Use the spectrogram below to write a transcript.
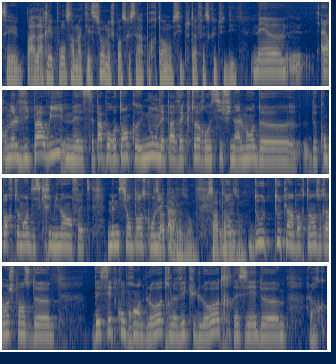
c'est pas la réponse à ma question, mais je pense que c'est important aussi, tout à fait ce que tu dis. Mais euh, alors, on ne le vit pas, oui, mais c'est pas pour autant que nous, on n'est pas vecteur aussi finalement de, de comportements discriminants en fait, même si on pense qu'on ne l'est pas. Ça, t'as raison. Ça, t'as raison. D'où toute l'importance, vraiment, je pense, de d'essayer de comprendre l'autre, le vécu de l'autre, d'essayer de, alors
